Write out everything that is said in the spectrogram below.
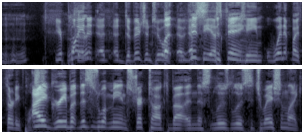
Mm-hmm. You're playing Okay. a, a, Division two But a, a this FCS team. Win it by thirty plus. I agree, but this is what me and Strick talked about in this lose lose situation. Like,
